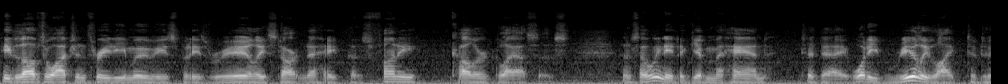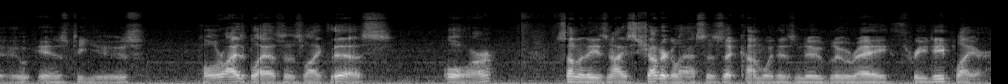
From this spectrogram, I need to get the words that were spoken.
He loves watching 3D movies, but he's really starting to hate those funny colored glasses. And so we need to give him a hand today. What he'd really like to do is to use polarized glasses like this, or some of these nice shutter glasses that come with his new Blu-ray 3D player.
